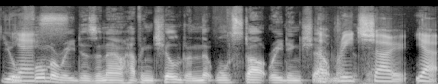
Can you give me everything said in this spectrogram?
your yes. former readers are now having children that will start reading. That read Shout, yeah.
